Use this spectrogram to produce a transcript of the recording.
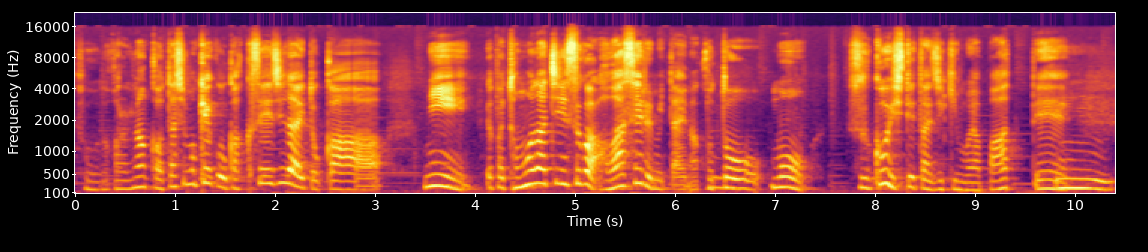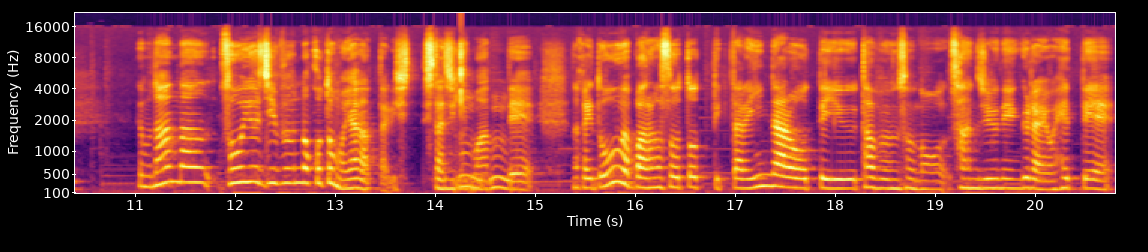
そうだからなんか私も結構学生時代とかにやっぱり友達にすごい合わせるみたいなこともすごいしてた時期もやっぱあって、うんでもだんだんそういう自分のことも嫌だったりしした時期もあって、うんうんなんかどうバランスを取ってきたらいいんだろうっていう多分その30年ぐらいを経て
